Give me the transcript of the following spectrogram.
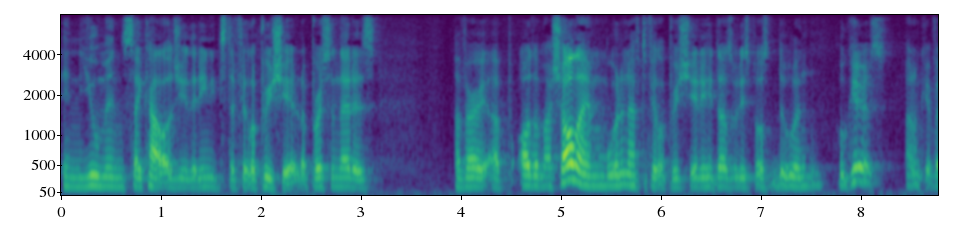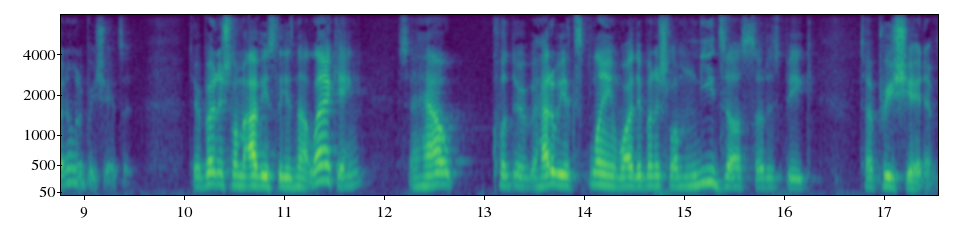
in human psychology that he needs to feel appreciated. A person that is a very Adam Hashalem wouldn't have to feel appreciated. He does what he's supposed to do, and who cares? I don't care if anyone appreciates it. The Ribono Shel Olam obviously is not lacking. So how could there? How do we explain why the Ribono Shel Olam needs us, so to speak, to appreciate him?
